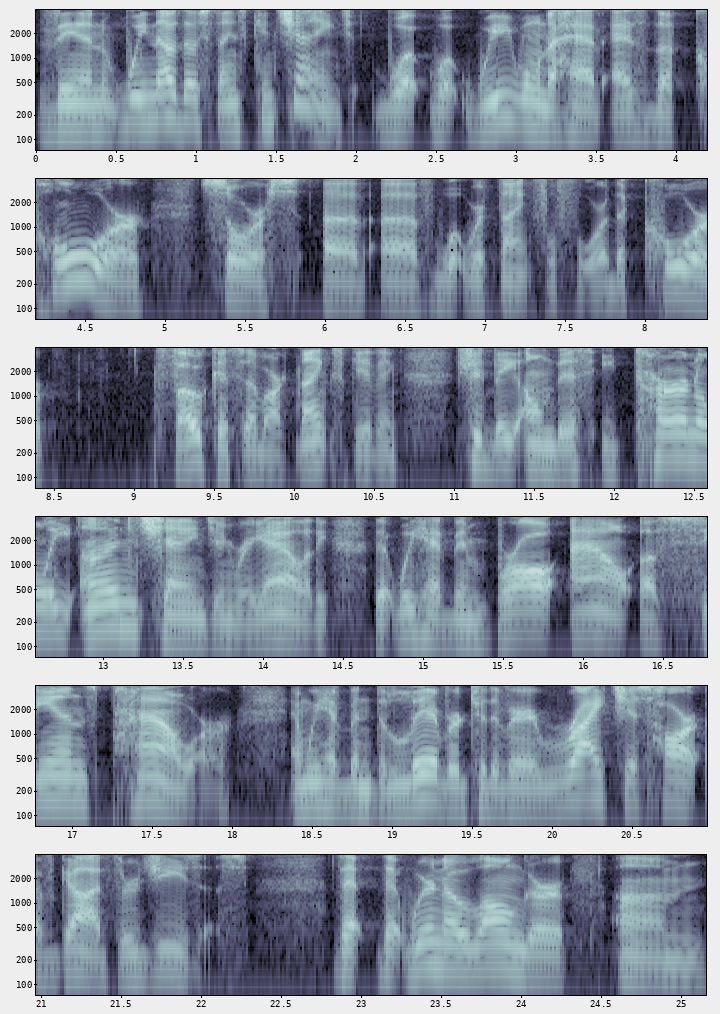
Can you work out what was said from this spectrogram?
then we know those things can change. What what we want to have as the core source of, of what we're thankful for, the core focus of our thanksgiving should be on this eternally unchanging reality that we have been brought out of sin's power and we have been delivered to the very righteous heart of God through Jesus. That, that we're no longer um,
